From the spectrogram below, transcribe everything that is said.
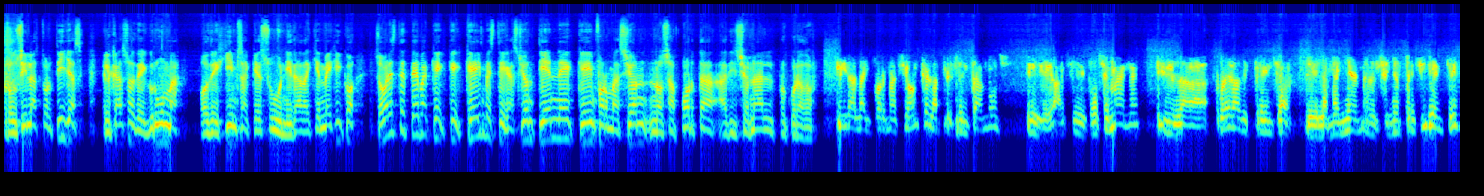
producir las tortillas, el caso de Gruma o de GIMSA, que es su unidad aquí en México. Sobre este tema, ¿qué, qué, investigación tiene? ¿Qué información nos aporta adicional, procurador? Mira, la información que la presentamos eh, hace dos semanas en la rueda de prensa de la mañana del señor presidente,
